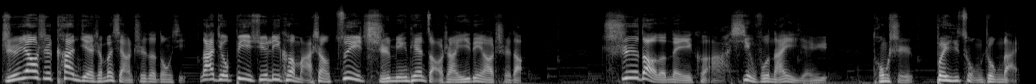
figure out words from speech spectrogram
只要是看见什么想吃的东西，那就必须立刻马上，最迟明天早上一定要吃到。吃到的那一刻啊，幸福难以言喻，同时悲从中来。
